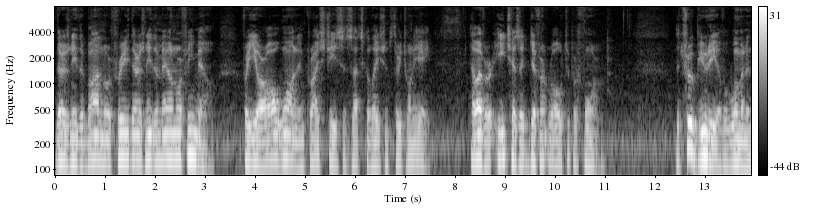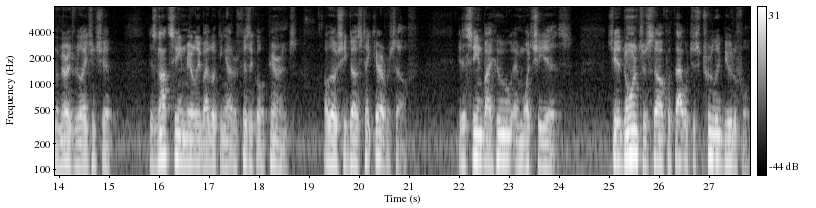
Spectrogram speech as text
there is neither bond nor free, there is neither male nor female, for ye are all one in Christ Jesus. That's Galatians 3:28. However, each has a different role to perform. The true beauty of a woman in the marriage relationship is not seen merely by looking at her physical appearance, although she does take care of herself. It is seen by who and what she is. She adorns herself with that which is truly beautiful,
